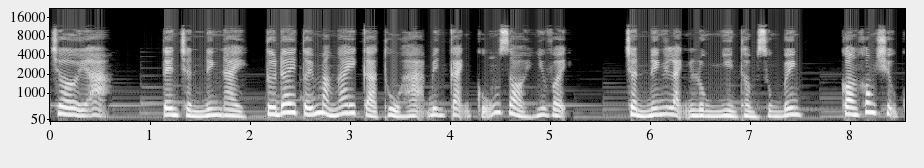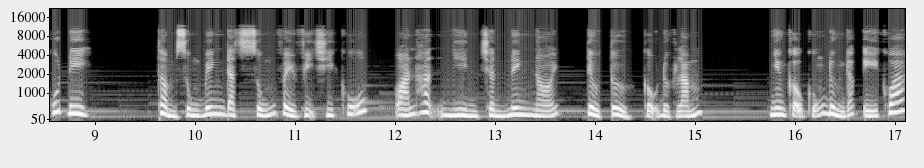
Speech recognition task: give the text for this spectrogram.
Trời ạ! tên Trần Ninh này, từ đây tới mà ngay cả thủ hạ bên cạnh cũng giỏi như vậy. Trần Ninh lạnh lùng nhìn thẩm sùng binh, còn không chịu cút đi. Thẩm sùng binh đặt súng về vị trí cũ, oán hận nhìn Trần Ninh nói, tiểu tử, cậu được lắm. Nhưng cậu cũng đừng đắc ý quá,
